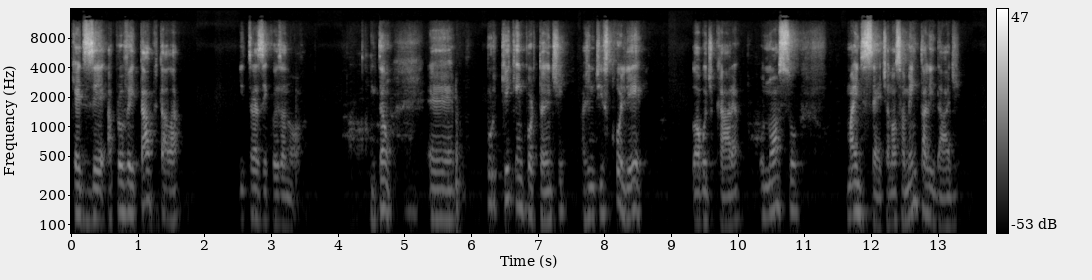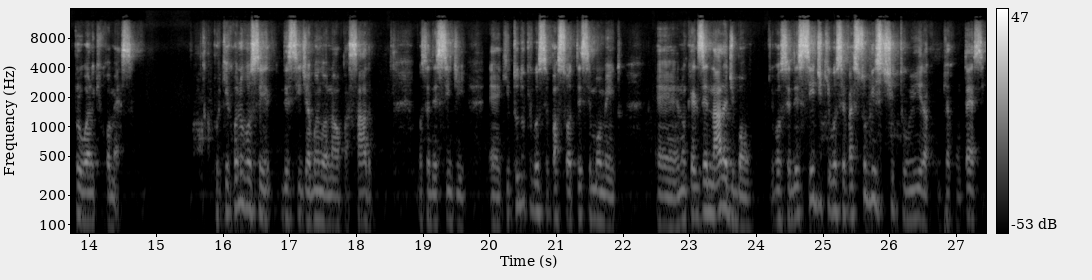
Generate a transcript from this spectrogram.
quer dizer aproveitar o que está lá e trazer coisa nova. Então, é, por que, que é importante a gente escolher logo de cara o nosso mindset, a nossa mentalidade para o ano que começa? Porque quando você decide abandonar o passado, você decide é, que tudo que você passou até esse momento é, não quer dizer nada de bom, e você decide que você vai substituir o que acontece,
